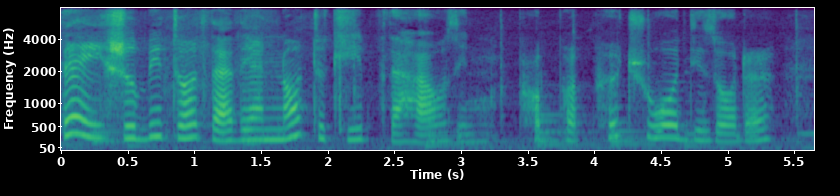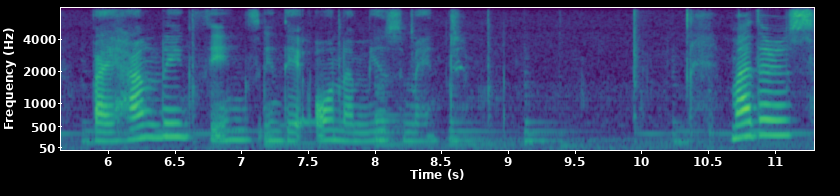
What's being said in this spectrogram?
They should be taught that they are not to keep the house in perpetual disorder by handling things in their own amusement. Mothers,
